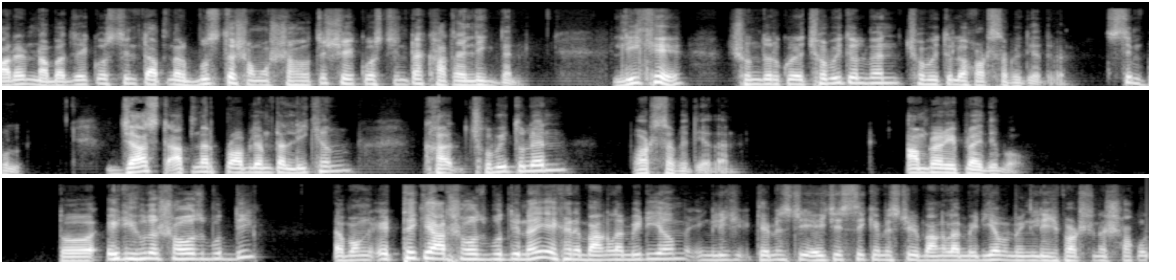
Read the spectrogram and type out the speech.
পারেন না বা যে কোশ্চেনটা আপনার বুঝতে সমস্যা হচ্ছে, সেই কোশ্চেনটা খাতায় লিখবেন। লিখে সুন্দর করে ছবি তুলবেন, ছবি তুলে হোয়াটসঅ্যাপে দিয়ে দেবেন। সিম্পল জাস্ট আপনার প্রবলেমটা লিখুন ছবি তুলেন হোয়াটসঅ্যাপে দিয়ে দেন। আমরা রিপ্লাই দেব। তো এটি হলো সহজ বুদ্ধি এবং এর থেকে আর সহজ বুদ্ধি নাই। এখানে Bangla medium English chemistry HSC chemistry Bangla medium এবং ইংলিশ ভার্সনের সকল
